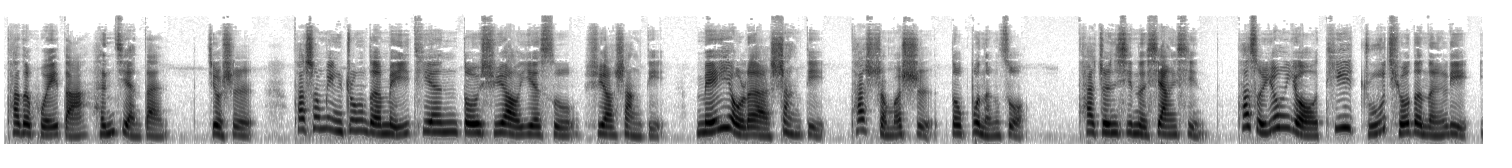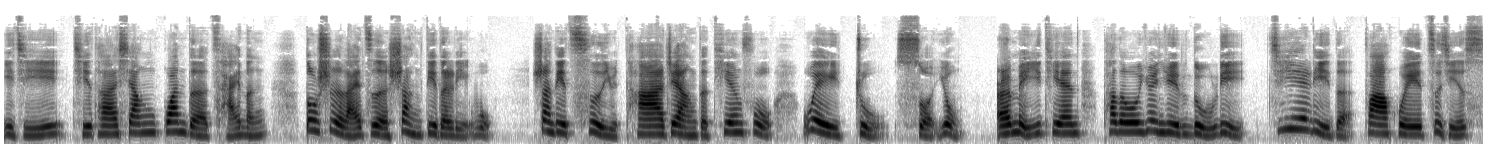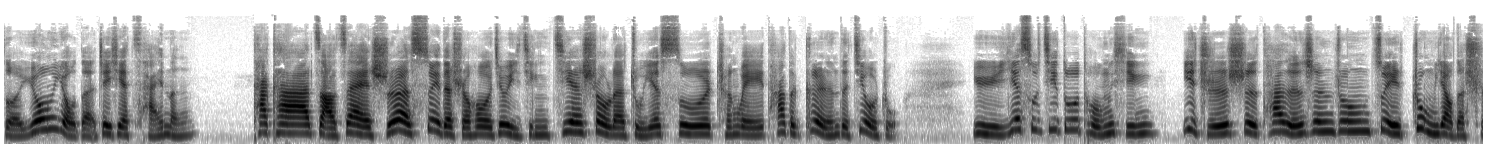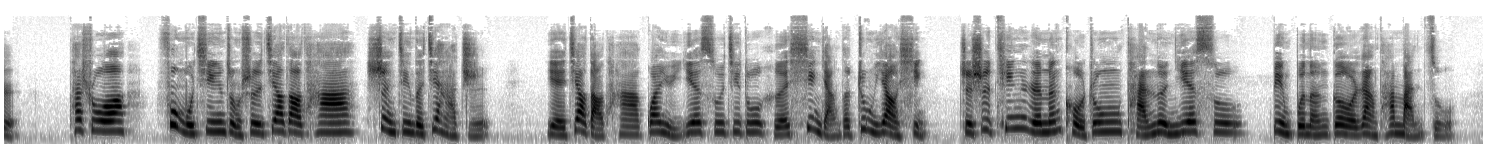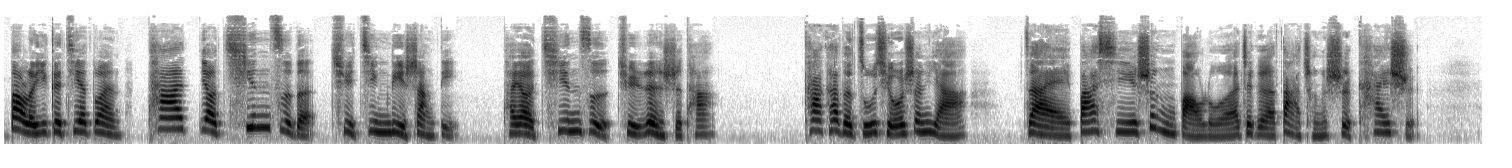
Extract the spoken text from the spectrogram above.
他的回答很简单，就是他生命中的每一天都需要耶稣，需要上帝。没有了上帝，他什么事都不能做。他真心的相信。他所拥有踢足球的能力以及其他相关的才能，都是来自上帝的礼物。上帝赐予他这样的天赋，为主所用，而每一天他都愿意努力、接力的发挥自己所拥有的这些才能。卡卡早在十二岁的时候就已经接受了主耶稣，成为他的个人的救主，与耶稣基督同行。一直是他人生中最重要的事。他说，父母亲总是教导他圣经的价值，也教导他关于耶稣基督和信仰的重要性。只是听人们口中谈论耶稣，并不能够让他满足。到了一个阶段，他要亲自的去经历上帝，他要亲自去认识他。卡卡的足球生涯。在巴西圣保罗这个大城市开始，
